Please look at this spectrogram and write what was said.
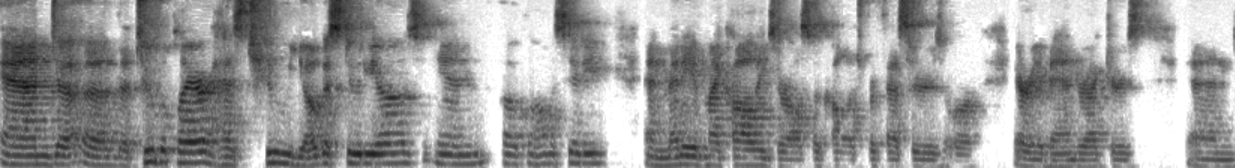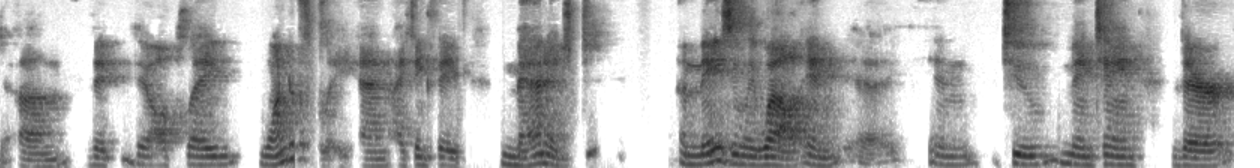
and uh, uh, the tuba player has two yoga studios in Oklahoma City. And many of my colleagues are also college professors or area band directors. And um, they, they all play wonderfully. And I think they've managed amazingly well in, uh, in, to maintain their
